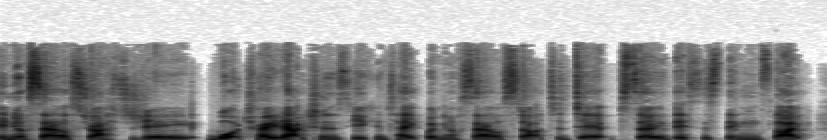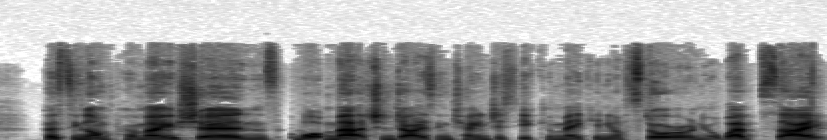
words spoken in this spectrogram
in your sales strategy what trade actions you can take when your sales start to dip. So this is things like putting on promotions, what merchandising changes you can make in your store or on your website,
